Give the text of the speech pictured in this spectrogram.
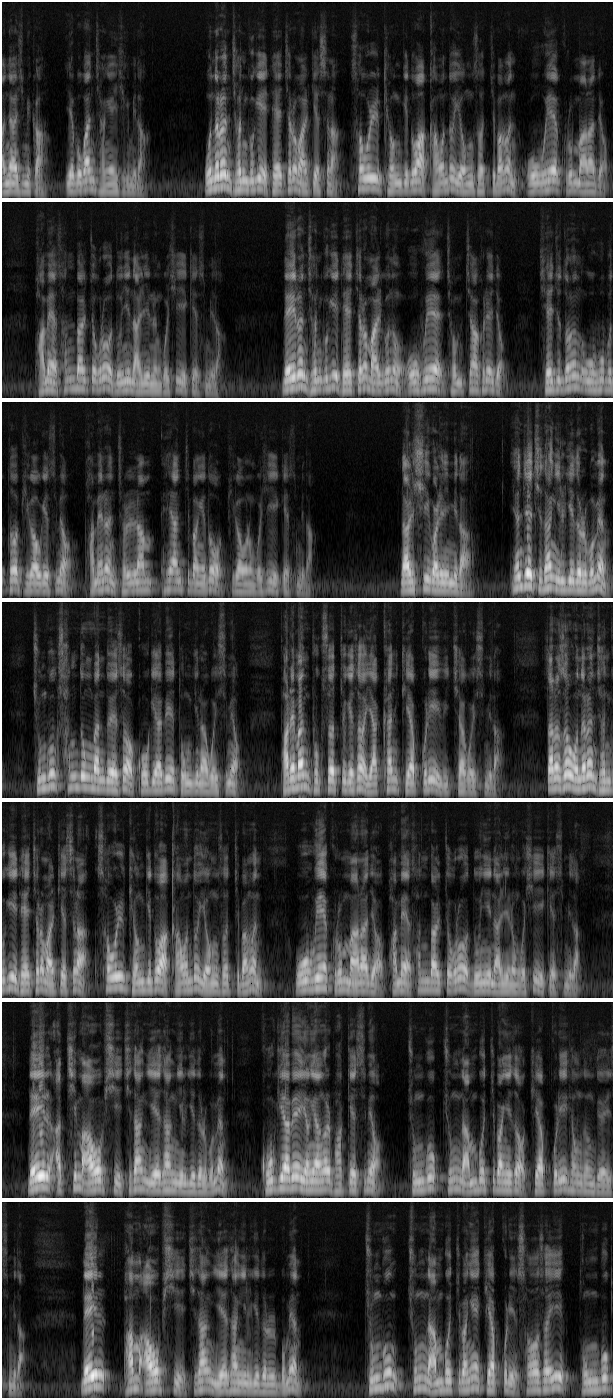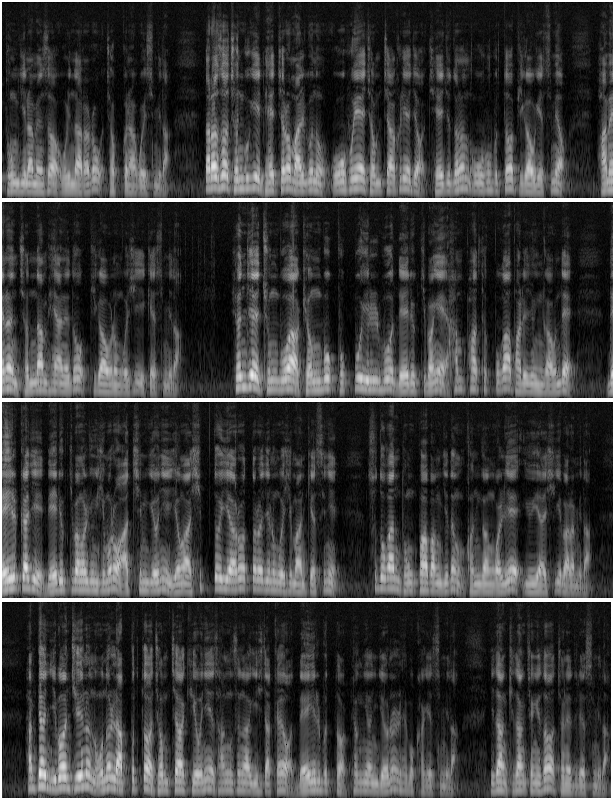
안녕하십니까 예보관 장현식입니다. 오늘은 전국이 대체로 맑겠으나 서울, 경기도와 강원도 영서지방은 오후에 구름 많아져 밤에 산발적으로 눈이 날리는 곳이 있겠습니다. 내일은 전국이 대체로 맑은 후 오후에 점차 흐려져 제주도는 오후부터 비가 오겠으며 밤에는 전남 해안지방에도 비가 오는 곳이 있겠습니다. 날씨 관련입니다. 현재 지상 일기도를 보면 중국 산동반도에서 고기압이 동진하고 있으며 바래만 북서쪽에서 약한 기압골이 위치하고 있습니다. 따라서 오늘은 전국이 대체로 맑겠으나 서울, 경기도와 강원도 영서 지방은 오후에 구름 많아져 밤에 산발적으로 눈이 날리는 곳이 있겠습니다. 내일 아침 9시 지상 예상 일기도를 보면 고기압의 영향을 받겠으며 중국 중남부 지방에서 기압골이 형성되어 있습니다. 내일 밤 9시 지상 예상 일기도를 보면 중국 중남부 지방의 기압골이 서서히 동북 동진하면서 우리나라로 접근하고 있습니다. 따라서 전국이 대체로 맑은 후 오후에 점차 흐려져 제주도는 오후부터 비가 오겠으며 밤에는 전남 해안에도 비가 오는 곳이 있겠습니다. 현재 중부와 경북 북부 일부 내륙 지방에 한파특보가 발효 중인 가운데 내일까지 내륙 지방을 중심으로 아침 기온이 영하 10도 이하로 떨어지는 곳이 많겠으니 수도관 동파 방지 등 건강 관리에 유의하시기 바랍니다. 한편 이번 주에는 오늘 낮부터 점차 기온이 상승하기 시작하여 내일부터 평년 기온을 회복하겠습니다. 이상 기상청에서 전해드렸습니다.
